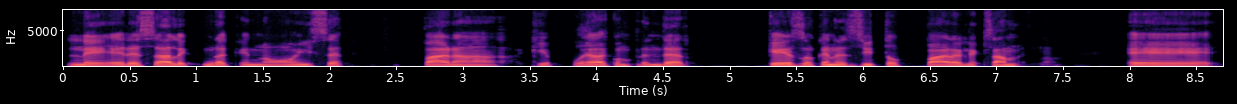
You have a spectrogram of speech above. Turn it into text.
leer esa lectura que no hice para que pueda comprender qué es lo que necesito para el examen, ¿no? Eh,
